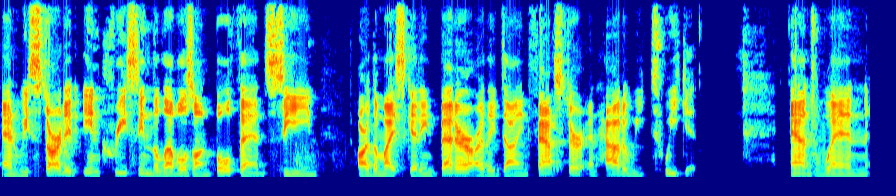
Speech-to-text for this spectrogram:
And we started increasing the levels on both ends, seeing are the mice getting better? Are they dying faster? And how do we tweak it? And when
